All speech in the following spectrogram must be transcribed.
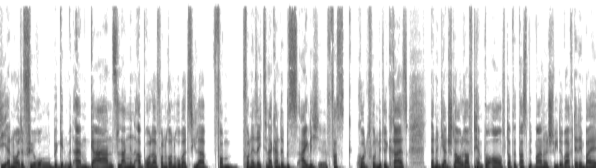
Die erneute Führung beginnt mit einem ganz langen Abroller von Ron Robert Zieler vom, von der 16er Kante bis eigentlich fast von Mittelkreis. Dann nimmt Jan Schlaudraff Tempo auf, Doppelpass mit Manuel Schwiedebach, der den Ball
